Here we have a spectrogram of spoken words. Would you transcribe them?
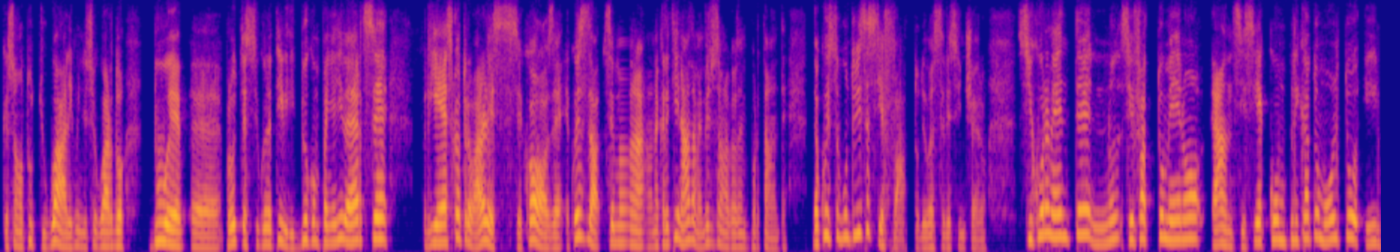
che sono tutti uguali, quindi se guardo due eh, prodotti assicurativi di due compagnie diverse, riesco a trovare le stesse cose. E questa sembra una, una, cretinata ma invece è una cosa importante. Da questo punto di vista si è fatto devo essere sincero. Sicuramente non, si è fatto meno anzi si è complicato molto il,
